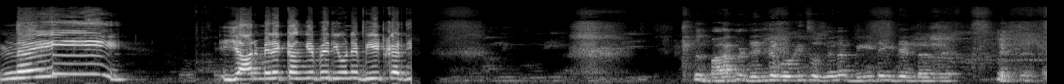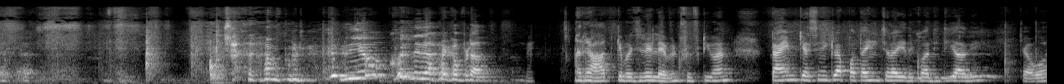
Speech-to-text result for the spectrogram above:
नहीं! यार मेरे कंगे पे रियो ने बीट कर दी। बाद में डेंट होगी तो उसने ना बीट ही में हम खुद रियो खुद ले जाता कपड़ा। रात के बज रहे 11:51 टाइम कैसे निकला पता ही नहीं चला। ये देखो अदिति आ गई। क्या हुआ?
